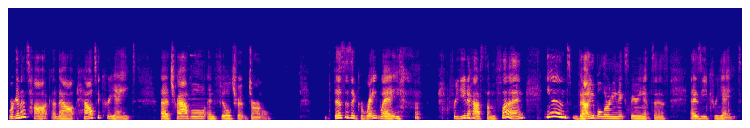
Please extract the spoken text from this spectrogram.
We're going to talk about how to create a travel and field trip journal. This is a great way for you to have some fun and valuable learning experiences as you create.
